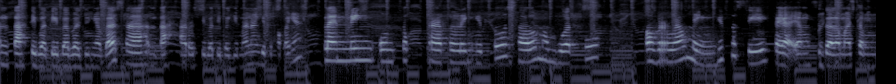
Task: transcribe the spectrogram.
entah tiba-tiba bajunya basah entah harus tiba-tiba gimana gitu. Pokoknya planning untuk traveling itu selalu membuatku overwhelming gitu sih. Kayak yang segala macam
